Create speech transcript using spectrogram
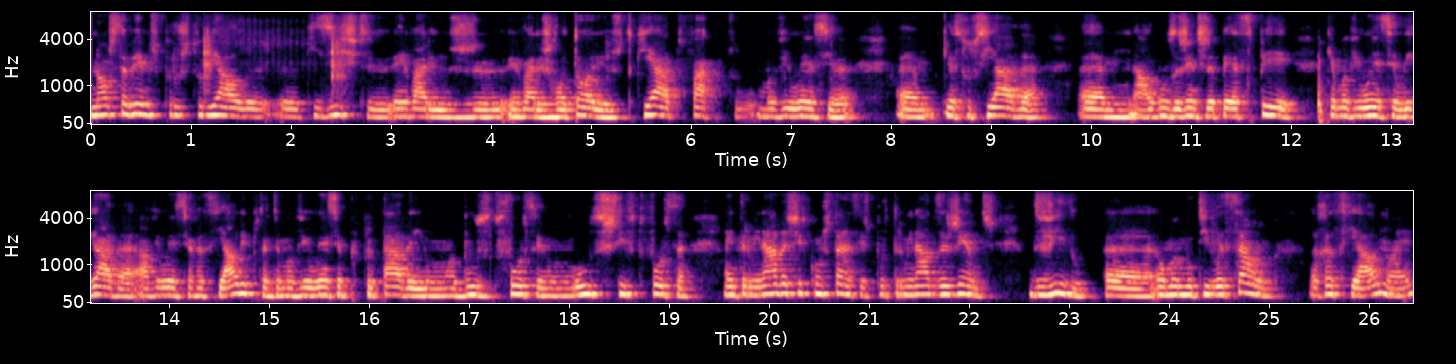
Nós sabemos por historial uh, que existe em vários, uh, em vários relatórios de que há de facto uma violência um, eh, associada um, a alguns agentes da PSP, que é uma violência ligada à violência racial e, portanto, é uma violência perpetrada e um abuso de força, um uso excessivo de força em determinadas circunstâncias por determinados agentes devido uh, a uma motivação racial, não é?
